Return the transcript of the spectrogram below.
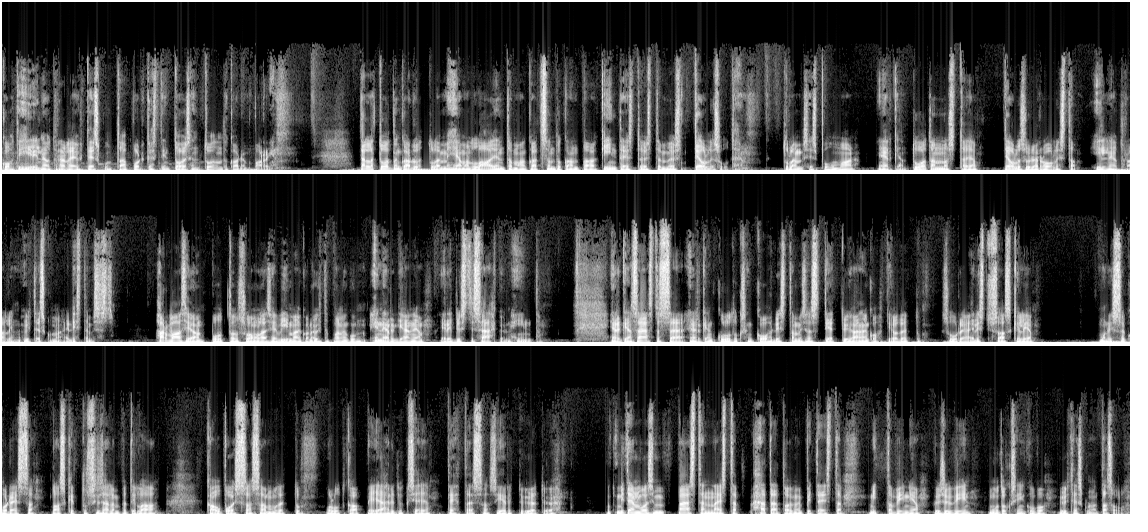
kohti hiilineutraalia yhteiskuntaa podcastin toisen tuotantokauden pariin. Tällä tuotantokaudella tulemme hieman laajentamaan katsantokantaa kiinteistöistä myös teollisuuteen. Tulemme siis puhumaan energian tuotannosta ja teollisuuden roolista hiilineutraalin yhteiskunnan edistämisessä. Harva asia on puhuttanut suomalaisia viime aikoina yhtä paljon kuin energian ja erityisesti sähkön hinta. Energian säästössä ja energian kulutuksen kohdistamisessa tiettyihin ajankohtiin otettu suuria edistysaskelia. Monissa kodeissa laskettu sisälämpötilaa, kaupoissa sammutettu olutkaappia jäähdytyksiä ja tehtaissa siirrytty yötyöhön. Mutta miten voisimme päästä näistä hätätoimenpiteistä mittaviin ja pysyviin muutoksiin koko yhteiskunnan tasolla?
